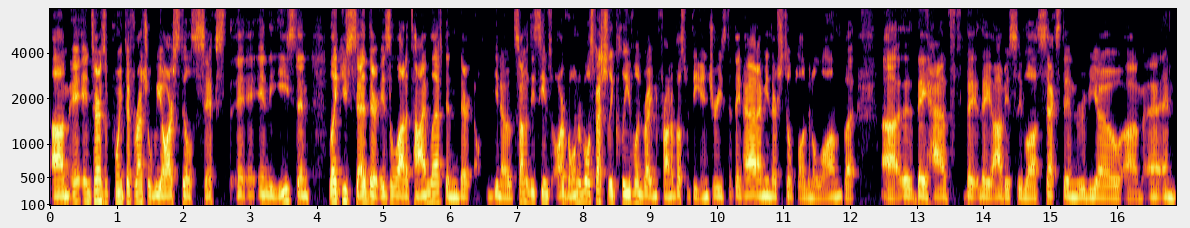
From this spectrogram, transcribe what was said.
um, in, in terms of point differential, we are still sixth in, in the East. And like you said, there is a lot of time left, and there you know some of these teams are vulnerable, especially Cleveland right in front of us with the injuries that they've had. I mean, they're still plugging along, but uh, they have they they obviously lost Sexton, Rubio, um, and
